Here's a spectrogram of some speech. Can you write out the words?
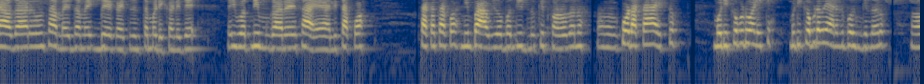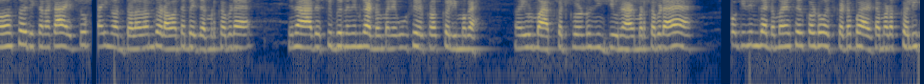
ಯಾವ್ದಾರು ಒಂದು ಸಮಯ ದಮಯಕ್ಕೆ ಬೇಕಾಯ್ತು ಅಂತ ಮಡಿಕೊಂಡಿದ್ದೆ. ಇವತ್ತು ನಿಮ್ಗಾರೆ ಸಹಾಯ ಅಲ್ಲಿ ತಕೋ. ತಕ, ತಕೋ. ನಿಮ್ಮ ಬಾವಿಯೋ ಬಂದು ಇದನ್ನು ಕಿತ್ಕೊಂಡೋದನು ಹ್ಞೂ ಕೊಡಕ ಆಯ್ತು. ಮಡಿಕೊಬಿಡು ಒಳಿಕೆ ಮಡಿಕೊಬಿಡು ಯಾರು ಬಂದಿನರು ಹಾಂ, ಸರಿ ಕನಕ ಆಯಿತು. ಹಿಂಗೆ ಅಂತಳ ನಮ್ಮ ಮತ್ತೆ ಬೇಜಾರು ಮಾಡ್ಕೊಬೇಡ. ನೀನು ಆದಷ್ಟು ಬೇರೆ ನಿನ್ನ ಗಂಡ ಮನೆಗೆ ಹೋಗಿ ಸೇರ್ಕೊಂಡು ಕಲಿ ಮಗ. ಇವಳು ಮಾತು ಕಟ್ಕೊಂಡು ನಿನ್ನ ಜೀವನ ಹಾಳು ಮಾಡ್ಕೊಬಿಡ. ಹೋಗಿ ನಿನ್ನ ಗಂಡ ಮನೆ ಸೇರ್ಕೊಂಡು ಹೊಚ್ಕಟ್ಟ ಬಾಟ ಮಾಡಕ್ಕೆ ಕಲಿ.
